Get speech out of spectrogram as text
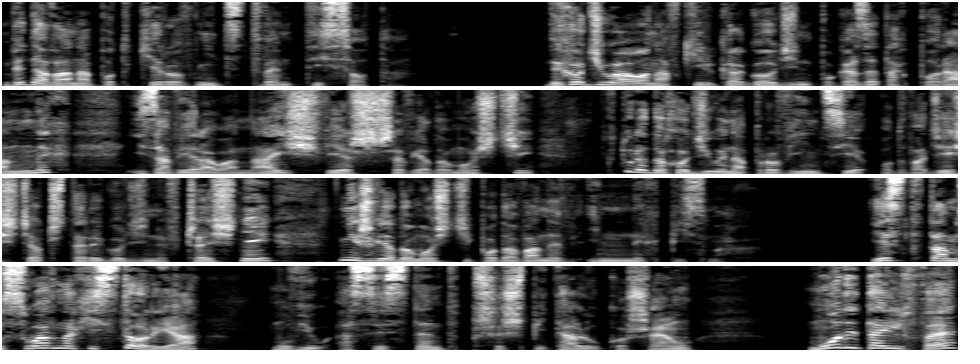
wydawana pod kierownictwem Tissota. Wychodziła ona w kilka godzin po gazetach porannych i zawierała najświeższe wiadomości, które dochodziły na prowincję o 24 godziny wcześniej niż wiadomości podawane w innych pismach. Jest tam sławna historia, mówił asystent przy szpitalu Koszę. Młody Tailfe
